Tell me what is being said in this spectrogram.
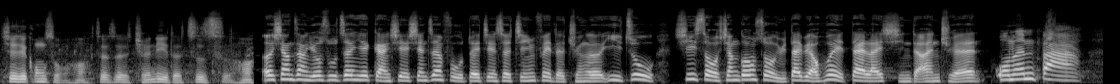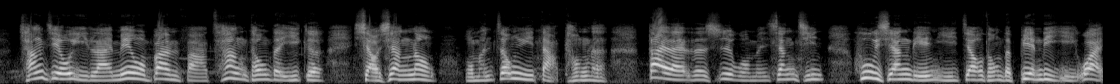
谢谢公所哈，这是全力的支持哈。而乡长尤淑珍也感谢县政府对建设经费的全额挹注，携手乡公所与代表会带来新的安全。我们把。长久以来没有办法畅通的一个小巷弄，我们终于打通了，带来的是我们乡亲互相联谊、交通的便利以外，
